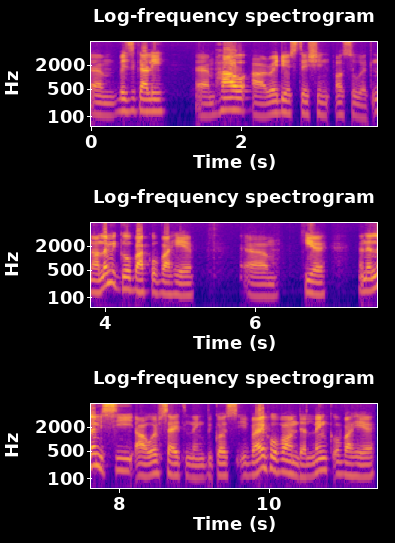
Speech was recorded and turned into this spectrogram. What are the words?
um basically um how our radio station also work. Now let me go back over here um, here and then let me see our website link because if I hover on the link over here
